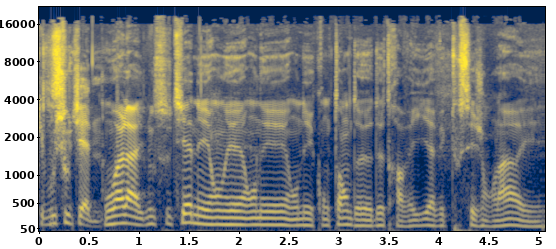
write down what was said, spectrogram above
qui vous soutiennent. Voilà, ils nous soutiennent et on est, on est, on est content de, de travailler avec tous ces gens-là et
